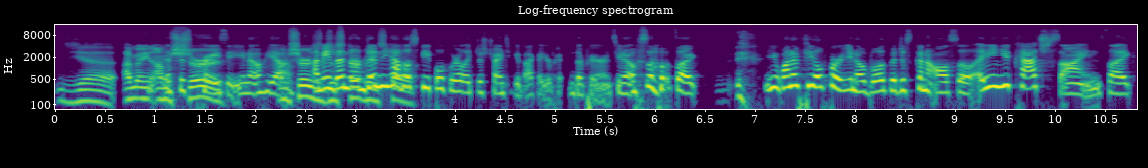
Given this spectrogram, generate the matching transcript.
yeah. I mean, I'm sure. crazy, you know? Yeah, I'm sure it's I mean, then then you have those people who are like just trying to get back at your their parents, you know? So it's like you want to feel for you know both, but just kind of also, I mean, you catch signs like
